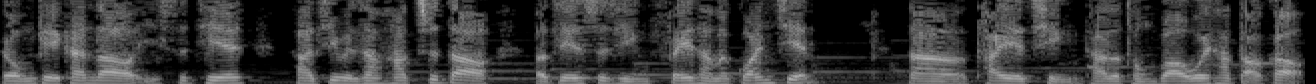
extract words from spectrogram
而我们可以看到以斯帖，他基本上他知道呃这件事情非常的关键。那他也请他的同胞为他祷告。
